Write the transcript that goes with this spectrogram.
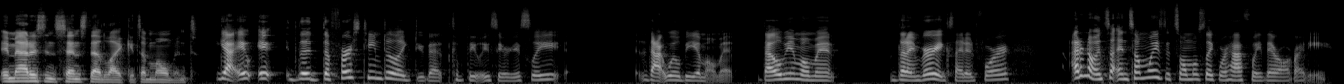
It matters in sense that like it's a moment. yeah, it, it the the first team to like do that completely seriously, that will be a moment. That will be a moment that I'm very excited for. I don't know. In, so, in some ways, it's almost like we're halfway there already.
